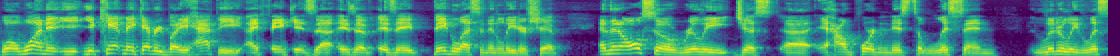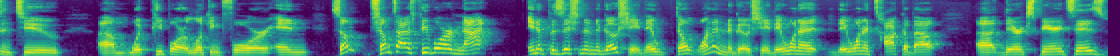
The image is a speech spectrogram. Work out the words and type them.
well, one it, you can't make everybody happy. I think is uh, is a is a big lesson in leadership, and then also really just uh, how important it is to listen, literally listen to um, what people are looking for, and some sometimes people are not in a position to negotiate. They don't want to negotiate. They want to they want to talk about uh, their experiences,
